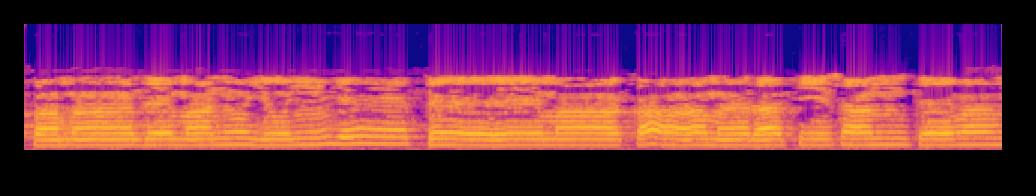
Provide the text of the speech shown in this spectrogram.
පමාද මනු යුඤ්ජේත මා කාම රති සන්තවං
